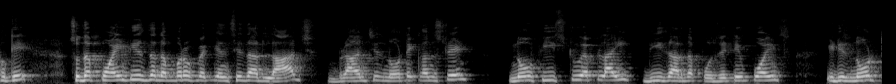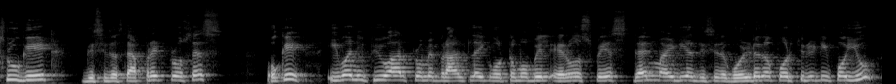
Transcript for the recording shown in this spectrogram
Okay. So the point is the number of vacancies are large. Branch is not a constraint. No fees to apply. These are the positive points. It is not through gate. This is a separate process. Okay. Even if you are from a branch like automobile aerospace, then my dear, this is a golden opportunity for you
